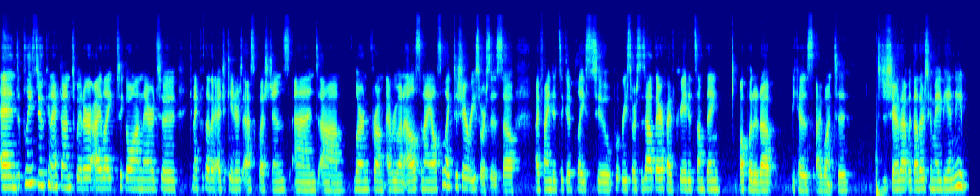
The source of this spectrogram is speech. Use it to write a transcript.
and please do connect on Twitter. I like to go on there to connect with other educators, ask questions, and um, learn from everyone else. And I also like to share resources. So I find it's a good place to put resources out there. If I've created something, I'll put it up because I want to, to just share that with others who may be in need.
